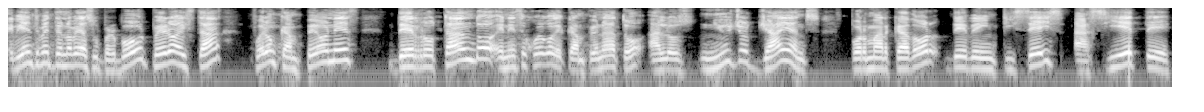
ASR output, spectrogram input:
Evidentemente no había Super Bowl, pero ahí está. Fueron campeones derrotando en ese juego de campeonato a los New York Giants por marcador de 26 a 7.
